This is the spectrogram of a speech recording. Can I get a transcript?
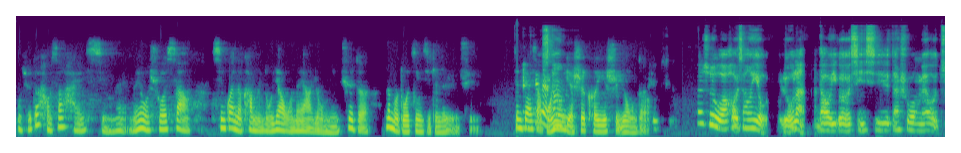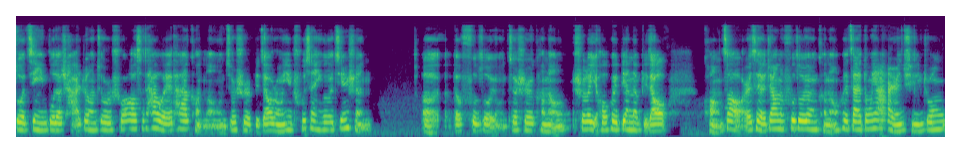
我觉得好像还行哎，没有说像新冠的抗病毒药物那样有明确的那么多禁忌症的人群。现在小朋友也是可以使用的。但是我好像有浏览到一个信息，但是我没有做进一步的查证，就是说奥司他韦它可能就是比较容易出现一个精神呃的副作用，就是可能吃了以后会变得比较狂躁，而且这样的副作用可能会在东亚人群中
